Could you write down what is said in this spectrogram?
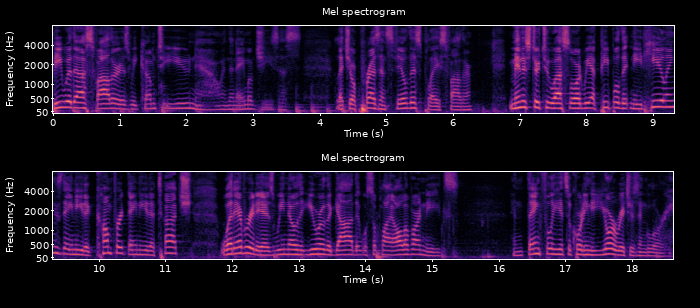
Be with us, Father, as we come to you now in the name of Jesus. Let your presence fill this place, Father. Minister to us, Lord. We have people that need healings, they need a comfort, they need a touch. Whatever it is, we know that you are the God that will supply all of our needs. And thankfully, it's according to your riches and glory,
